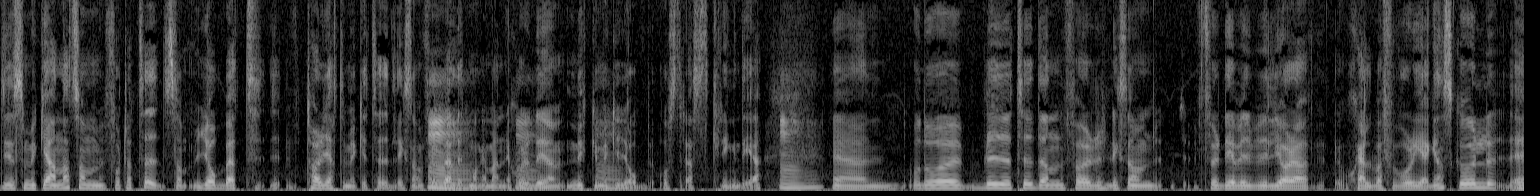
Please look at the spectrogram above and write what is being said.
Det är så mycket annat som får ta tid. Som jobbet tar jättemycket tid liksom, för Mm. väldigt många människor. Mm. Det är mycket, mycket Mm. jobb och stress kring det. Mm. Eh, och då blir ju tiden för, liksom, för det vi vill göra själva för vår egen skull. Eh,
